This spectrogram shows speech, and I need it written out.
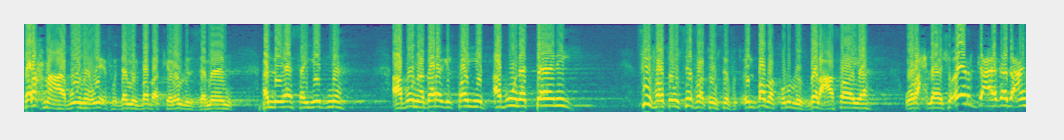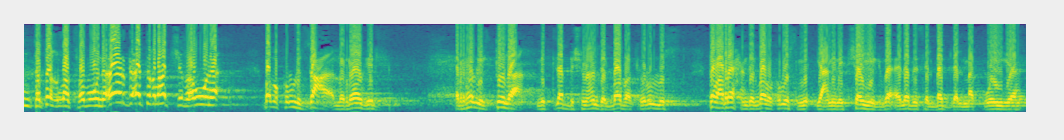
فراح مع أبونا وقف قدام البابا كيرلس زمان قال له يا سيدنا أبونا ده راجل طيب أبونا التاني. صفته وصفته وصفته البابا كيرلس بالعصاية وراح لاشه ارجع يا جدع انت تغلط في ابونا ارجع تغلطش في ابونا بابا كيرلس زعق للراجل. الراجل طلع متلبش من عند البابا كيرلس طبعا رايح عند البابا كيرلس يعني متشيك بقى لابس البدلة المكوية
